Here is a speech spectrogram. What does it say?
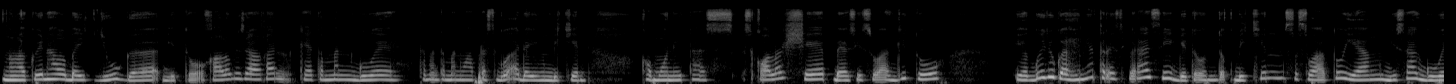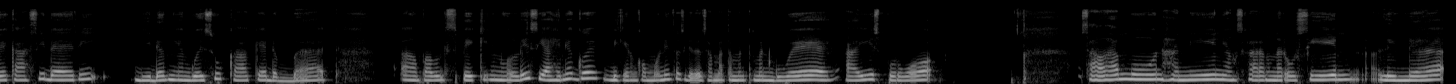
ngelakuin hal baik juga gitu. Kalau misalkan kayak teman gue teman-teman mapres gue ada yang bikin komunitas scholarship beasiswa gitu ya gue juga akhirnya terinspirasi gitu untuk bikin sesuatu yang bisa gue kasih dari bidang yang gue suka kayak debat uh, public speaking nulis ya akhirnya gue bikin komunitas gitu sama teman-teman gue Ais Purwo Salamun Hanin yang sekarang nerusin Linda.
